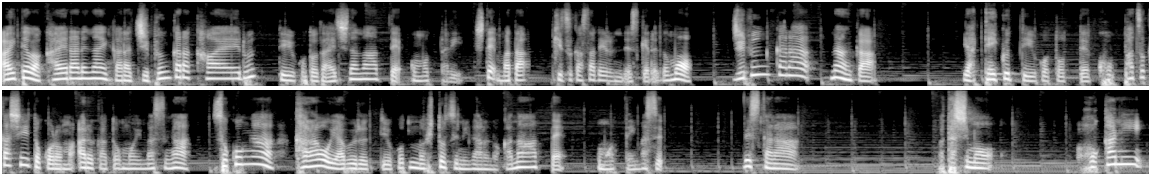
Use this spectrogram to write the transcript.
相手は変えられないから自分から変えるっていうこと大事だなって思ったりして、また気づかされるんですけれども、自分からなんかやっていくっていうことってこっぱずかしいところもあるかと思いますがそこが殻を破るっていうことの一つになるのかなって思っています。ですから私も他に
